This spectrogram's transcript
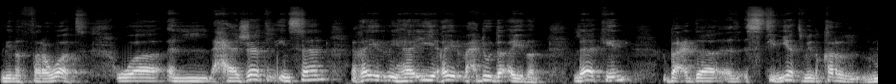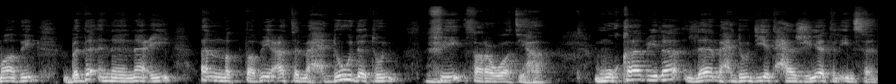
من الثروات والحاجات الإنسان غير نهائية غير محدودة أيضا. لكن بعد الستينيات من القرن الماضي بدأنا نعي أن الطبيعة محدودة في ثرواتها مقابل لا محدودية حاجيات الإنسان.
